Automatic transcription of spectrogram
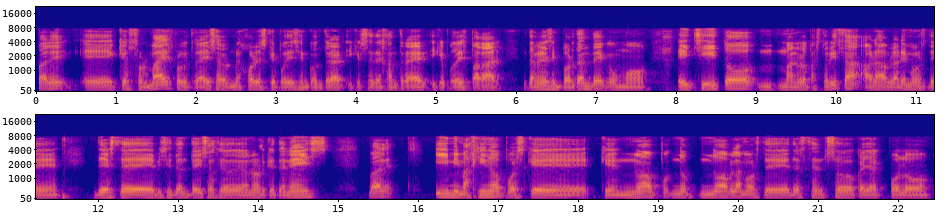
¿vale? Eh, que os formáis porque traéis a los mejores que podéis encontrar y que se dejan traer y que podéis pagar que también es importante, como Eichito, Manolo Pastoriza. Ahora hablaremos de, este visitante y socio de honor que tenéis, ¿vale? Y me imagino pues que, no, no, hablamos de descenso, kayak polo,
